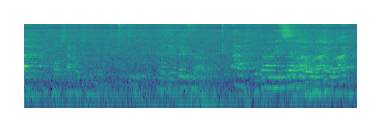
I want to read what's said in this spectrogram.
来，好想好吃。那先飞着。啊！我刚才没吃好。我来，我来。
